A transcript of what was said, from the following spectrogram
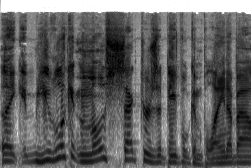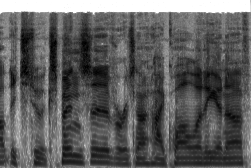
Like, you look at most sectors that people complain about, it's too expensive or it's not high quality enough.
